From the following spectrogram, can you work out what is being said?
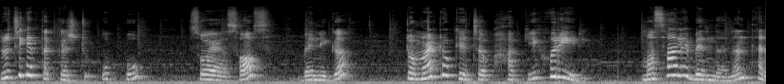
ರುಚಿಗೆ ತಕ್ಕಷ್ಟು ಉಪ್ಪು, soya sauce vinegar tomato ketchup ಹಾಕಿ ಹುರಿಯಿರಿ. ಮಸಾಲೆ ಬೆಂದ ನಂತರ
